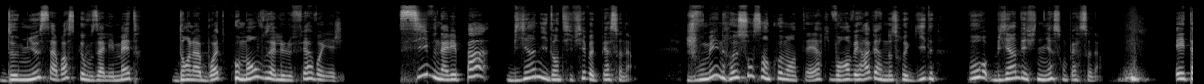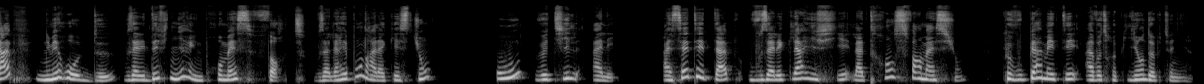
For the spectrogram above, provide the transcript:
de mieux savoir ce que vous allez mettre dans la boîte, comment vous allez le faire voyager. Si vous n'avez pas bien identifié votre persona, je vous mets une ressource en commentaire qui vous renverra vers notre guide pour bien définir son persona. Étape numéro 2, vous allez définir une promesse forte. Vous allez répondre à la question où veut-il aller? À cette étape, vous allez clarifier la transformation que vous permettez à votre client d'obtenir.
